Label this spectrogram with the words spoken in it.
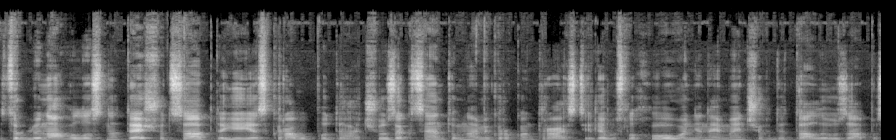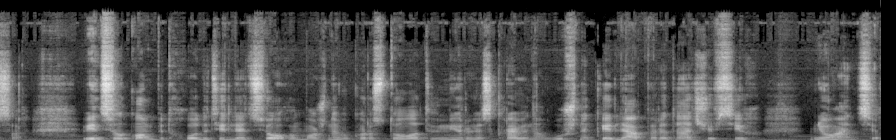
Зроблю наголос на те, що ЦАП дає яскраву подачу з акцентом на мікроконтрасті для вислуховування найменших деталей у записах. Він цілком підходить і для цього можна використовувати в міру яскраві навушники для передачі всіх нюансів.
